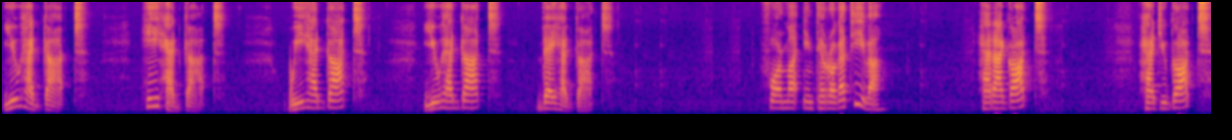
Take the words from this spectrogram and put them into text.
You had got. He had got. We had got. You had got. They had got. Forma interrogativa. Had I got? Had you got?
